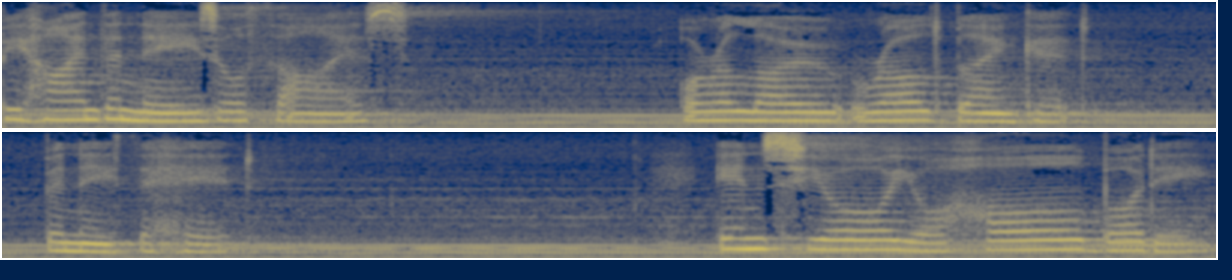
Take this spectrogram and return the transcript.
behind the knees or thighs, or a low rolled blanket beneath the head. Ensure your whole body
